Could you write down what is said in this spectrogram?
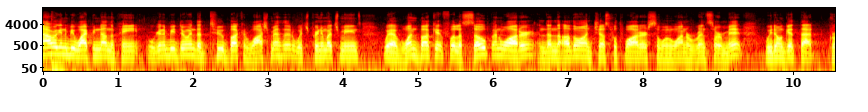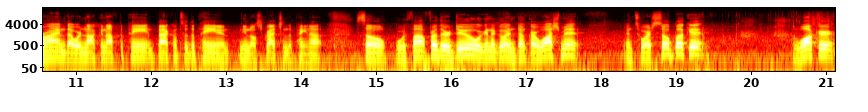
Now we're gonna be wiping down the paint. We're gonna be doing the two bucket wash method, which pretty much means we have one bucket full of soap and water, and then the other one just with water. So when we wanna rinse our mitt, we don't get that grime that we're knocking off the paint back onto the paint and you know scratching the paint up. So without further ado, we're gonna go ahead and dunk our wash mitt into our soap bucket. And Walker,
